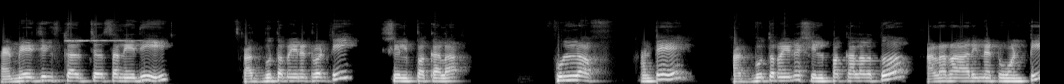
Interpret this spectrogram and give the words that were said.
అమేజింగ్ స్కల్ప్చర్స్ అనేది అద్భుతమైనటువంటి శిల్పకళ. ఫుల్ ఆఫ్ అంటే అద్భుతమైన శిల్పకళలతో అలరారినటువంటి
